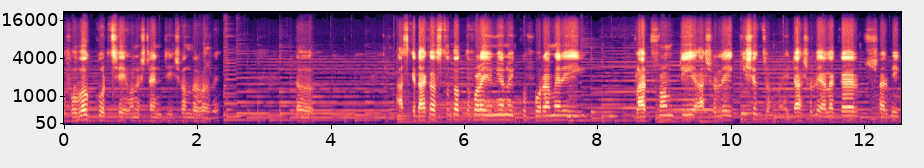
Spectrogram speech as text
উপভোগ করছে অনুষ্ঠানটি সুন্দরভাবে। তো আজকে ঢাকাস্থ দত্তপাড়া ইউনিয়ন ঐক্য ফোরামের এই প্ল্যাটফর্মটি আসলে কিসের জন্য? এটা আসলে এলাকার সার্বিক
